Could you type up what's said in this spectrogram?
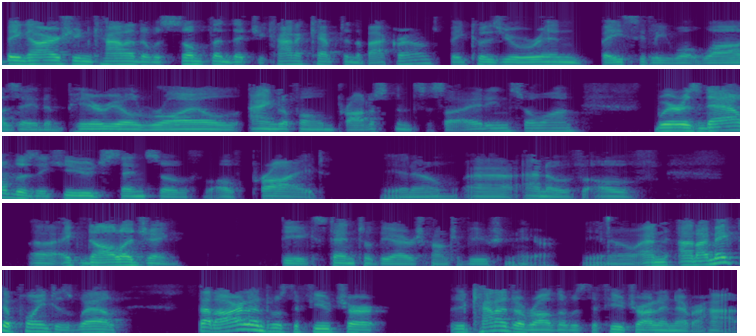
Being Irish in Canada was something that you kind of kept in the background because you were in basically what was an imperial, royal, anglophone Protestant society and so on. Whereas now there's a huge sense of, of pride, you know, uh, and of, of, uh, acknowledging the extent of the Irish contribution here, you know. And and I make the point as well that Ireland was the future, Canada rather was the future Ireland never had.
